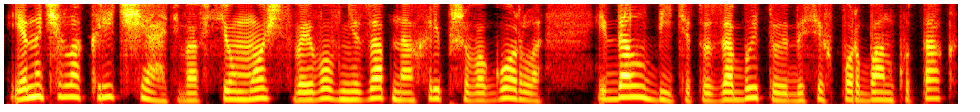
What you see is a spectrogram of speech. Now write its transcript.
Я начала кричать во всю мощь своего внезапно охрипшего горла и долбить эту забытую до сих пор банку так,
